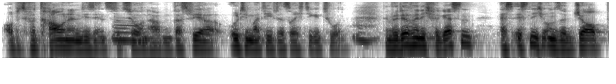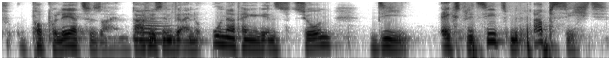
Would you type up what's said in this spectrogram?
ob sie Vertrauen in diese Institution mhm. haben, dass wir ultimativ das Richtige tun. Mhm. Denn wir dürfen nicht vergessen, es ist nicht unser Job, populär zu sein. Dafür mhm. sind wir eine unabhängige Institution, die explizit mit Absicht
